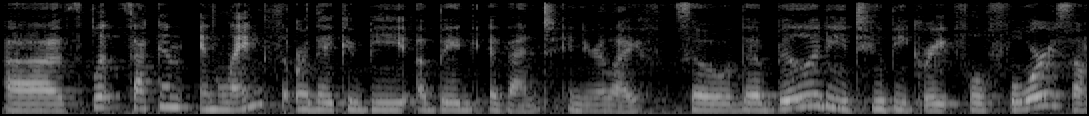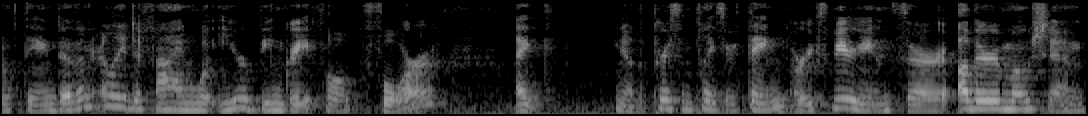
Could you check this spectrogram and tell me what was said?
a split second in length, or they could be a big event in your life. So the ability to be grateful for something doesn't really define what you're being grateful for. Like, you know, the person, place, or thing, or experience, or other emotion.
